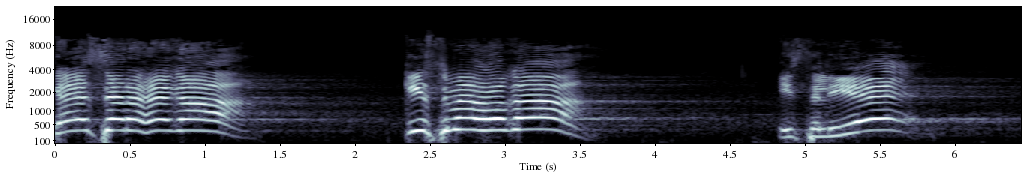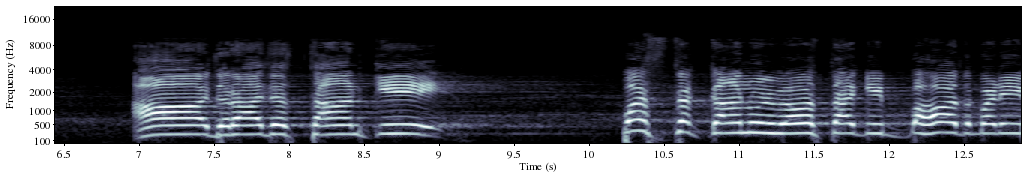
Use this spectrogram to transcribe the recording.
कैसे रहेगा किसमें होगा? इसलिए आज राजस्थान की स्पष्ट कानून व्यवस्था की बहुत बड़ी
